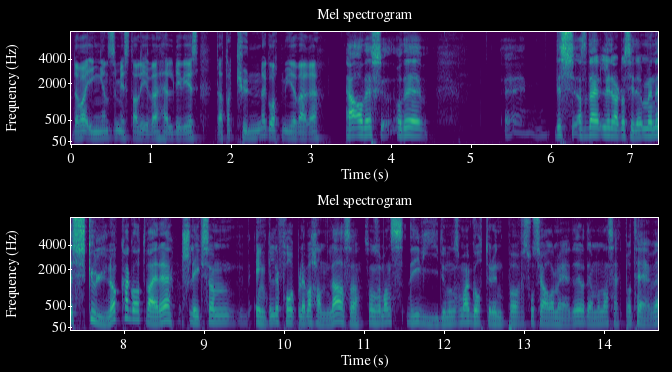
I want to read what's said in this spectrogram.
det var ingen som mista livet, heldigvis. Dette kunne gått mye verre. Ja, og det, og det, eh, det altså Det er litt rart å si det, men det skulle nok ha gått verre, slik som enkelte folk ble behandla. Altså. Sånn som man, de videoene som har gått rundt på sosiale medier, og det man har sett på TV.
